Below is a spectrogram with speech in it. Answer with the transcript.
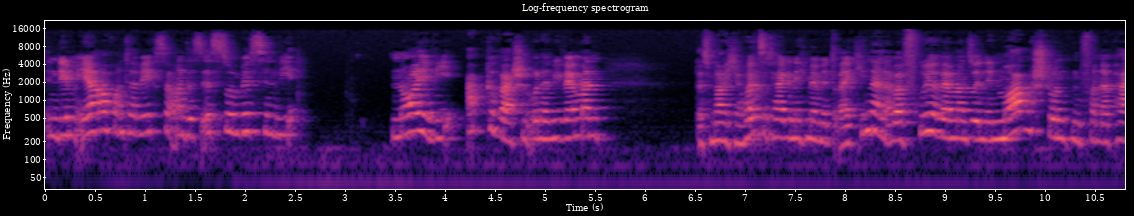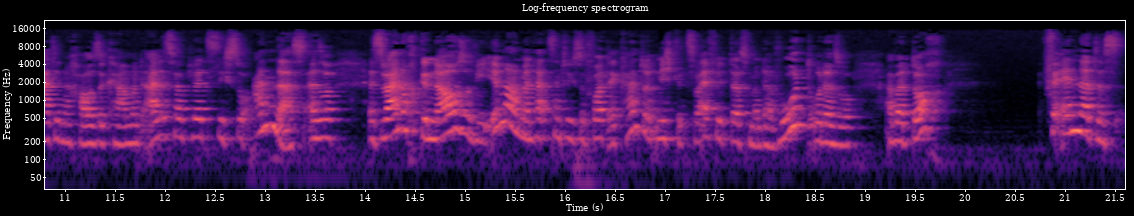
in dem er auch unterwegs war und es ist so ein bisschen wie neu, wie abgewaschen oder wie wenn man das mache ich ja heutzutage nicht mehr mit drei Kindern, aber früher, wenn man so in den Morgenstunden von der Party nach Hause kam und alles war plötzlich so anders. Also es war noch genauso wie immer und man hat es natürlich sofort erkannt und nicht gezweifelt, dass man da wohnt oder so. Aber doch verändert es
